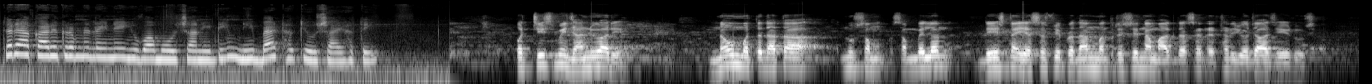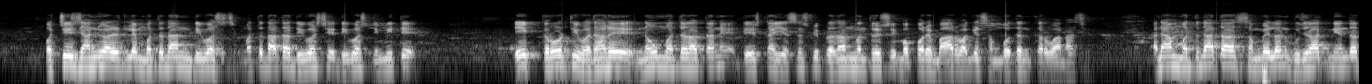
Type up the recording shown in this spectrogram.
ત્યારે આ કાર્યક્રમને લઈને યુવા મોરચાની ટીમની બેઠક યોજાઈ હતી. પચીસમી જાન્યુઆરી નવ મતદાતાનું સમ- સંમેલન દેશના યશસ્વી પ્રધાનમંત્રીશ્રીના માર્ગદર્શન હેઠળ યોજાવા જઈ રહ્યું છે. પચીસ જાન્યુઆરી એટલે મતદાન દિવસ મતદાતા દિવસ છે. દિવસ નિમિત્તે એક કરોડથી વધારે નવ મતદાતાને દેશના યશસ્વી પ્રધાનમંત્રીશ્રી બપોરે બાર વાગે સંબોધન કરવાના છે. અને આ મતદાતા સંમેલન ગુજરાતની અંદર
